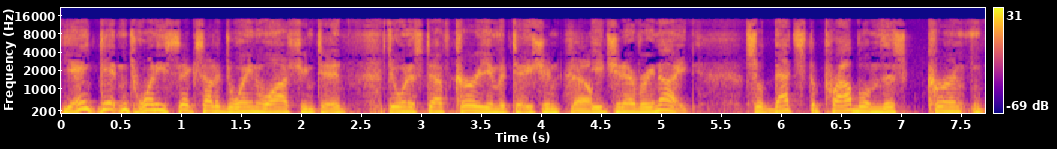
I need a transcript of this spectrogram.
You ain't getting 26 out of Duane Washington doing a Steph Curry imitation no. each and every night. So that's the problem this current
